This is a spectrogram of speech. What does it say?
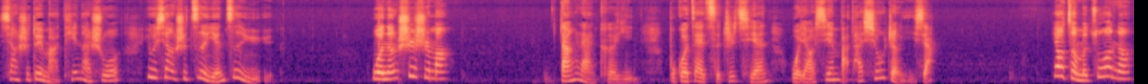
像是对马蒂娜说，又像是自言自语：“我能试试吗？”“当然可以，不过在此之前，我要先把它修整一下。要怎么做呢？”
